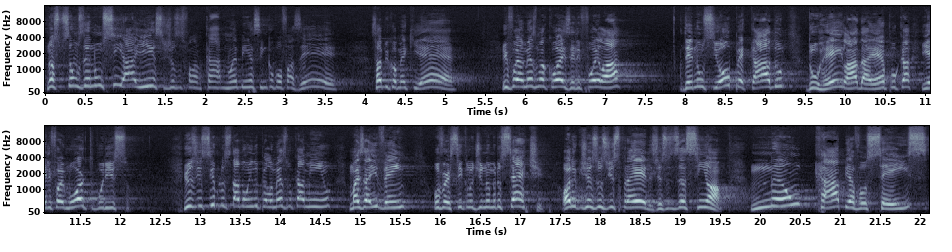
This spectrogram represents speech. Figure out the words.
Nós precisamos denunciar isso. Jesus falava, cara, não é bem assim que eu vou fazer. Sabe como é que é? E foi a mesma coisa. Ele foi lá, denunciou o pecado do rei lá da época e ele foi morto por isso. E os discípulos estavam indo pelo mesmo caminho, mas aí vem o versículo de número 7. Olha o que Jesus diz para eles. Jesus diz assim, ó: "Não cabe a vocês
